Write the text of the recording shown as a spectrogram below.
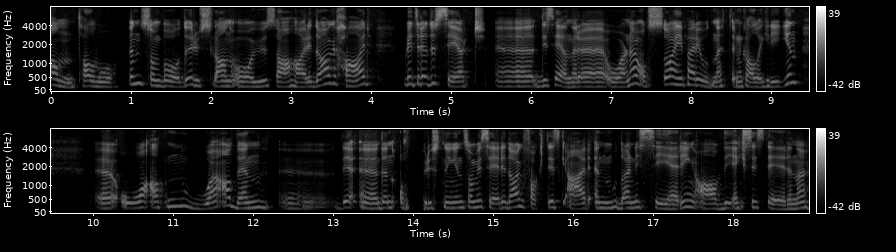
antall våpen som både Russland og USA har i dag, har blitt redusert de senere årene, også i perioden etter den kalde krigen. Eh, og at noe av den, eh, eh, den opprustningen som vi ser i dag, faktisk er en modernisering av de eksisterende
